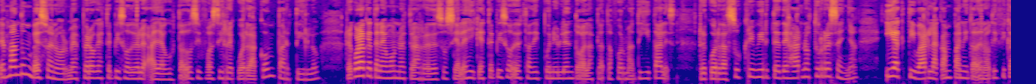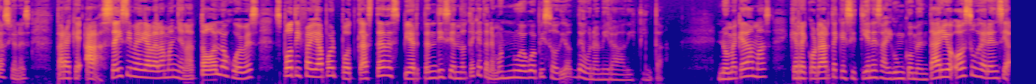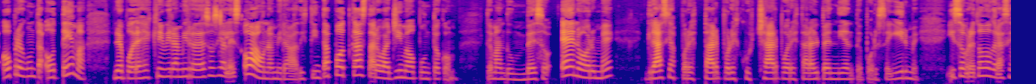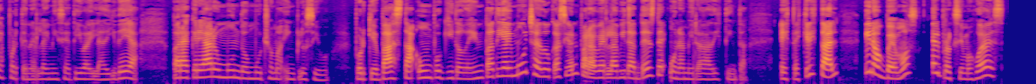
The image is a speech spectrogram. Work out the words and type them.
Les mando un beso enorme, espero que este episodio les haya gustado. Si fue así, recuerda compartirlo. Recuerda que tenemos nuestras redes sociales y que este episodio está disponible en todas las plataformas digitales. Recuerda suscribirte, dejarnos tu reseña y activar la campanita de notificaciones para que a las seis y media de la mañana todos los jueves Spotify y Apple Podcast te despierten diciéndote que tenemos nuevo episodio de Una Mirada Distinta. No me queda más que recordarte que si tienes algún comentario o sugerencia o pregunta o tema, me puedes escribir a mis redes sociales o a una mirada distinta podcast.gmail.com. Te mando un beso enorme. Gracias por estar, por escuchar, por estar al pendiente, por seguirme y sobre todo gracias por tener la iniciativa y la idea para crear un mundo mucho más inclusivo, porque basta un poquito de empatía y mucha educación para ver la vida desde una mirada distinta. Este es Cristal y nos vemos el próximo jueves.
